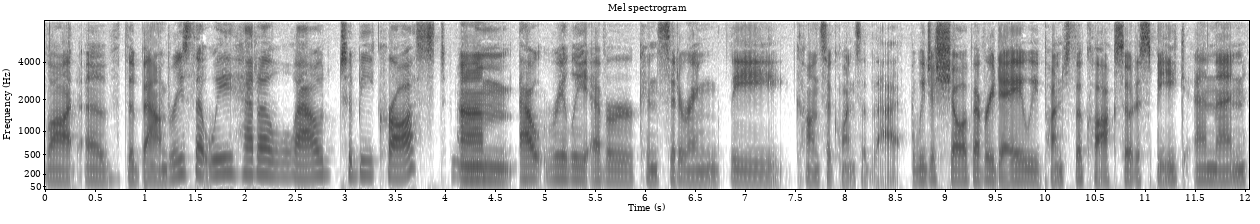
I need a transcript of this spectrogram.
lot of the boundaries that we had allowed to be crossed mm-hmm. um, out really ever considering the consequence of that. We just show up every day, we punch the clock, so to speak, and then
